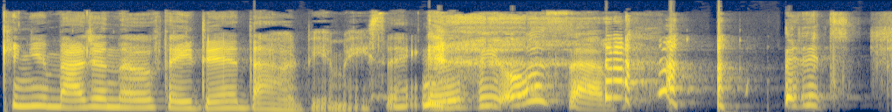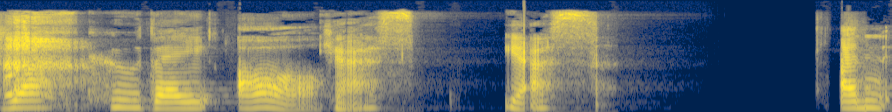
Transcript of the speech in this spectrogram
can you imagine though if they did? That would be amazing. It would be awesome. but it's just who they are. yes. Yes. And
